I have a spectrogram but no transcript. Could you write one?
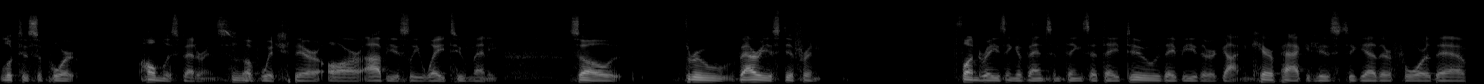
look to support homeless veterans, mm-hmm. of which there are obviously way too many. So, through various different fundraising events and things that they do, they've either gotten care packages together for them,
